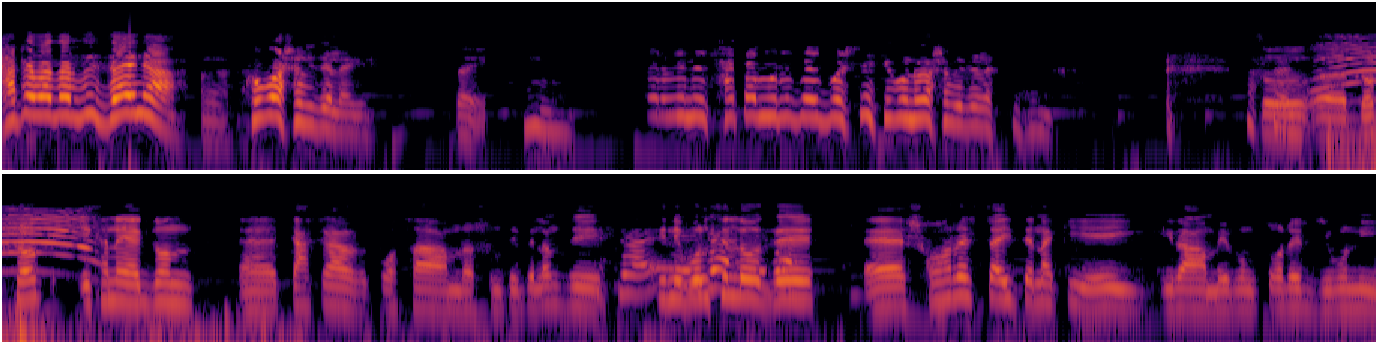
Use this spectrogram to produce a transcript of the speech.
হাটে বাজার যদি যাই না হ্যাঁ খুব অসুবিধা লাগে। তাই? হুম। তার মানে ছাতা মরে যাই বসতেছি কোনো অসুবিধা লাগতেছে না। তো দর্শক এখানে একজন কাকার কথা আমরা শুনতে পেলাম যে তিনি বলছিল যে শহরের চাইতে নাকি এই গ্রাম এবং চরের জীবনী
